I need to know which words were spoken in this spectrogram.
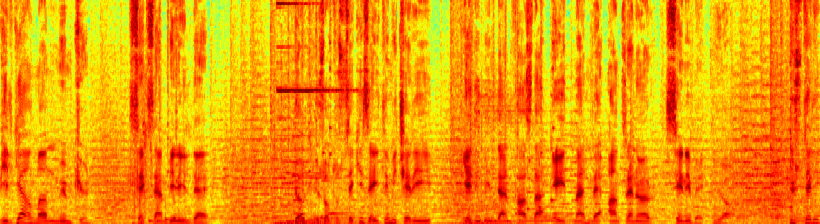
bilgi alman mümkün. 81 ilde 438 eğitim içeriği, 7000'den fazla eğitmen ve antrenör seni bekliyor. Üstelik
